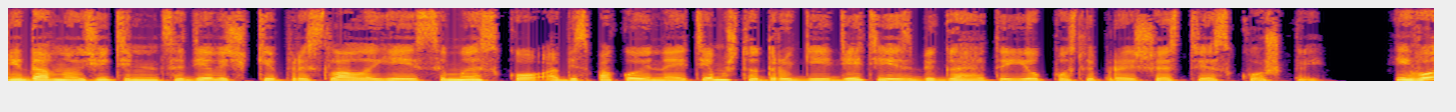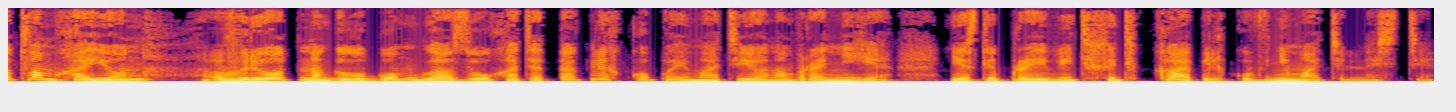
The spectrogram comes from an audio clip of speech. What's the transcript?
Недавно учительница девочки прислала ей смс обеспокоенная тем, что другие дети избегают ее после происшествия с кошкой. И вот вам Хайон врет на голубом глазу, хотя так легко поймать ее на вранье, если проявить хоть капельку внимательности.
